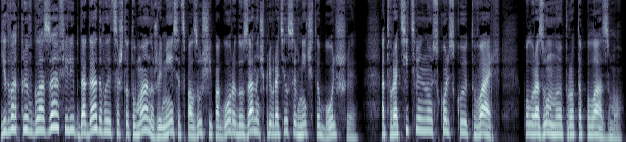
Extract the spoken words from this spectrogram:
Едва открыв глаза, Филипп догадывается, что туман, уже месяц ползущий по городу, за ночь превратился в нечто большее, отвратительную скользкую тварь, полуразумную протоплазму.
